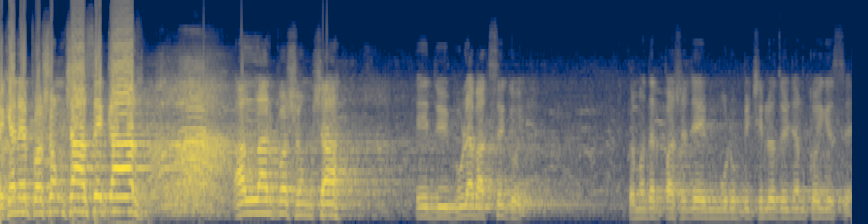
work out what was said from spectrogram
এখানে প্রশংসা আছে কার? আল্লাহর প্রশংসা। এই দুই বুড়া বাক্সে কই? তোমাদের পাশে যে মুরব্বী ছিল দুইজন কই গেছে?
